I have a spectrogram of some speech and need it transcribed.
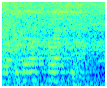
have without question.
